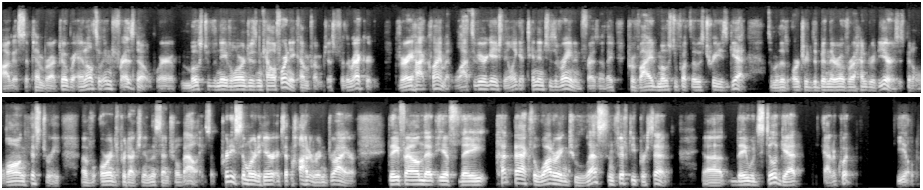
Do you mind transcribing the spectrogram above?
August, September, October, and also in Fresno, where most of the navel oranges in California come from, just for the record very hot climate, lots of irrigation. They only get 10 inches of rain in Fresno. They provide most of what those trees get. Some of those orchards have been there over 100 years. It's been a long history of orange production in the Central Valley. So, pretty similar to here, except hotter and drier. They found that if they cut back the watering to less than 50%, uh, they would still get adequate yield.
